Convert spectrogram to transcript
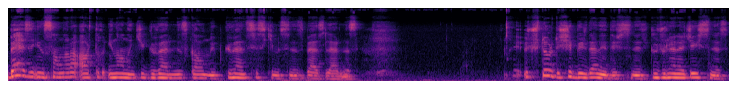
bəzi insanlara artıq inanın ki, güvəniniz qalmayıb, güvənsiz kimisiniz bəziləriniz. 3-4 işi birdən edirsiniz, güclənəcəksiniz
